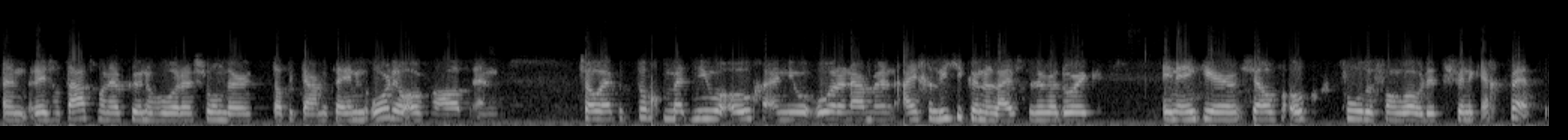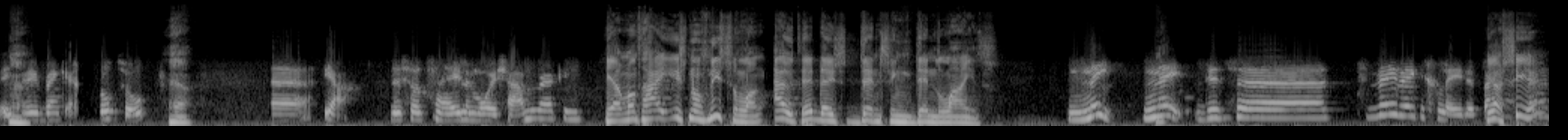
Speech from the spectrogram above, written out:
een resultaat gewoon heb kunnen horen zonder dat ik daar meteen een oordeel over had. En zo heb ik toch met nieuwe ogen en nieuwe oren naar mijn eigen liedje kunnen luisteren, waardoor ik in één keer zelf ook voelde van wow, dit vind ik echt vet. Weet Ja. hier ben ik echt trots op. Ja. Eh, ja, dus dat is een hele mooie samenwerking. ja, want hij is nog niet zo lang uit, hè, deze Dancing Dandelions. Nee, nee, dit is eh, twee weken geleden. Ja, zie je?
